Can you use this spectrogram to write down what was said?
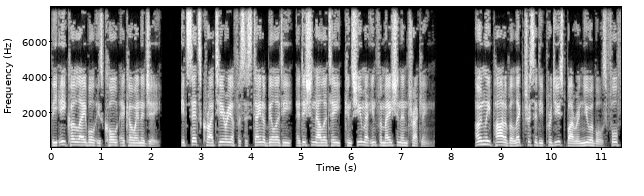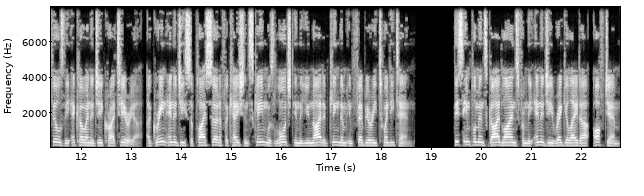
The eco-label is called EKOenergy. It sets criteria for sustainability, additionality, consumer information and tracking. Only part of electricity produced by renewables fulfills the EKOenergy criteria. A green energy supply certification scheme was launched in the United Kingdom in February 2010. This implements guidelines from the energy regulator, Ofgem,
